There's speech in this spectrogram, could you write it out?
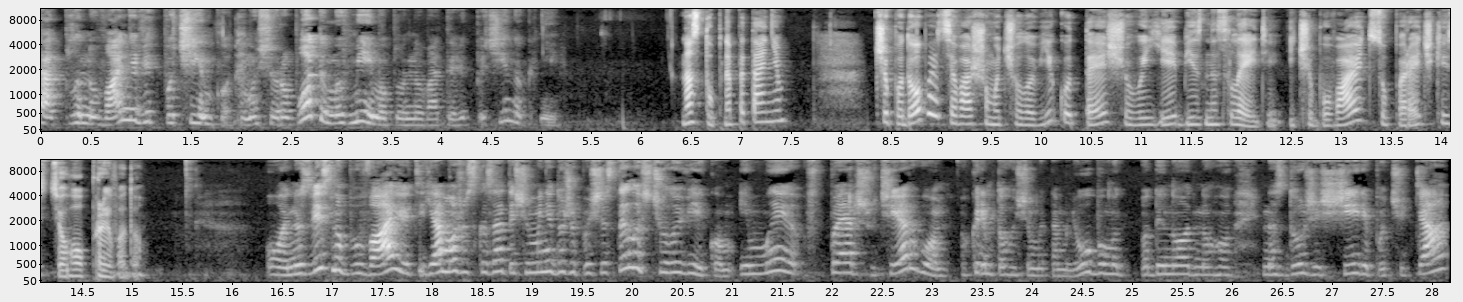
Так, планування відпочинку, тому що роботу ми вміємо планувати, відпочинок ні. Наступне питання. Чи подобається вашому чоловіку те, що ви є бізнес-леді? І чи бувають суперечки з цього приводу? Ой, ну звісно, бувають. Я можу сказати, що мені дуже пощастило з чоловіком, і ми в першу чергу, окрім того, що ми там любимо один одного, у нас дуже щирі почуття,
